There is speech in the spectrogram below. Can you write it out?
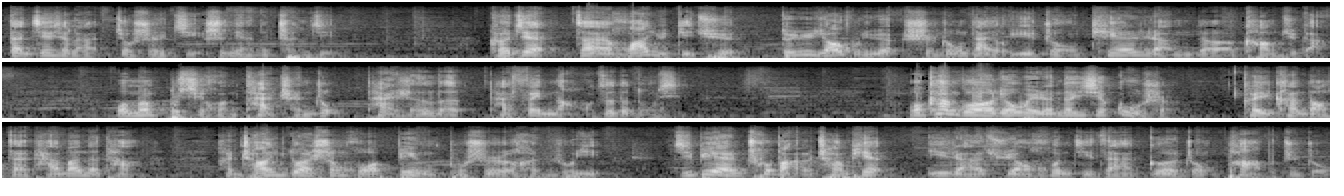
但接下来就是几十年的沉寂。可见，在华语地区，对于摇滚乐始终带有一种天然的抗拒感。我们不喜欢太沉重、太人文、太费脑子的东西。我看过刘伟仁的一些故事，可以看到在台湾的他。很长一段生活并不是很如意，即便出版了唱片，依然需要混迹在各种 pub 之中。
